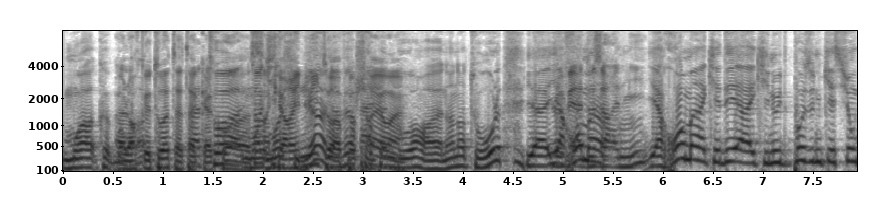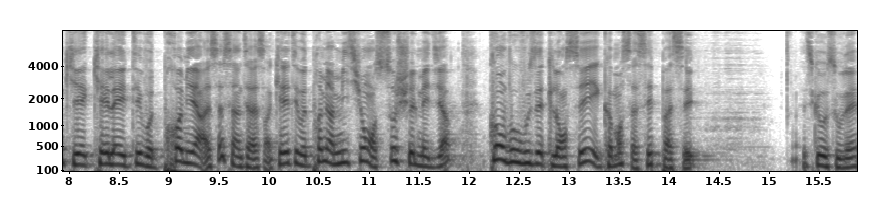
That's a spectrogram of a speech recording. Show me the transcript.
moi, que- Alors bah, que toi, t'attaques Bah, à toi, quoi moi, moi, je suis 5h30 bien, toi à 9 peu près ouais. Euh, non, non, tout roule. Il y a, il y a Romain. 2h30. Il y a Romain qui est DA et qui nous pose une question qui est quelle a été votre première ça c'est intéressant quelle a été votre première mission en social media quand vous vous êtes lancé et comment ça s'est passé? Est-ce que vous vous souvenez?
